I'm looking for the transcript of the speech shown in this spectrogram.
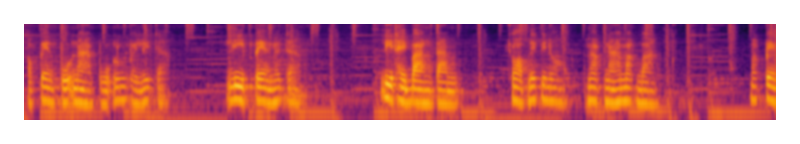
เอาแป้งโปะหน้าโปะลงไปเลยจ้ะรีดแป้งแล้วจ้ะรีดให้บางตามชอบเลยพี่น้องมากหนามักบาง มักแป้ง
